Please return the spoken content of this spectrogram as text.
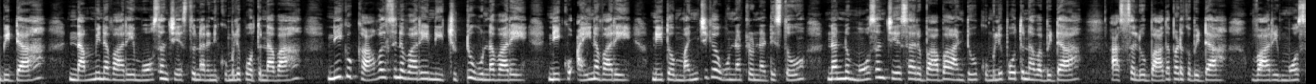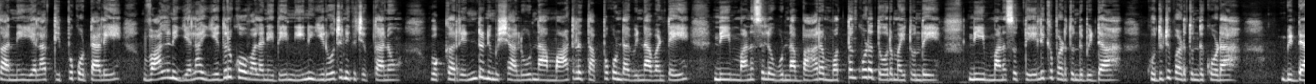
బిడ్డ నమ్మిన వారే మోసం చేస్తున్నారని కుమిలిపోతున్నావా? నీకు కావలసిన వారే నీ చుట్టూ ఉన్నవారే నీకు అయిన వారే నీతో మంచిగా ఉన్నట్లు నటిస్తూ నన్ను మోసం చేశారు బాబా అంటూ కుమిలిపోతున్నావా బిడ్డ? అస్సలు బాధపడకు బిడ్డ. వారి మోసాన్ని ఎలా తిప్పుకొట్టాలి? వాళ్ళని ఎలా ఎదుర్కోవాలనేది నేను ఈరోజు నీకు చెప్తాను. ఒక్క రెండు నిమిషాలు నా మాటలు తప్పకుండా విన్నావంటే నీ మనసులో ఉన్న భారం మొత్తం కూడా దూరమవుతుంది నీ మనసు తేలిక పడుతుంది బిడ్డ కుదుటి పడుతుంది కూడా. బిడ్డ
